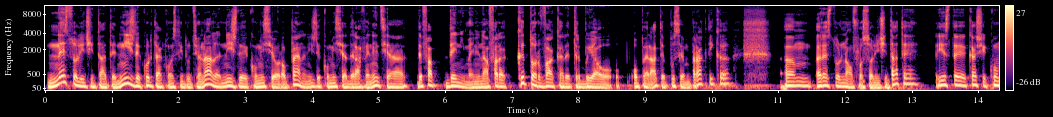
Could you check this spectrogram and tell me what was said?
nesolicitate nici de Curtea Constituțională, nici de Comisia Europeană, nici de Comisia de la Veneția, de fapt de nimeni, în afară câtorva care trebuiau operate, puse în practică, um, restul nu au fost solicitate. Este ca și cum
